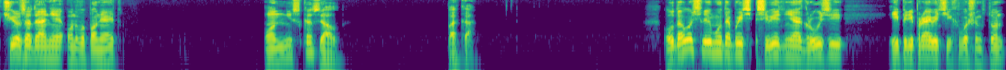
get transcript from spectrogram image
«Чье задание он выполняет?» Он не сказал. Пока. удалось ли ему добыть сведения о Грузии и переправить их в Вашингтон?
